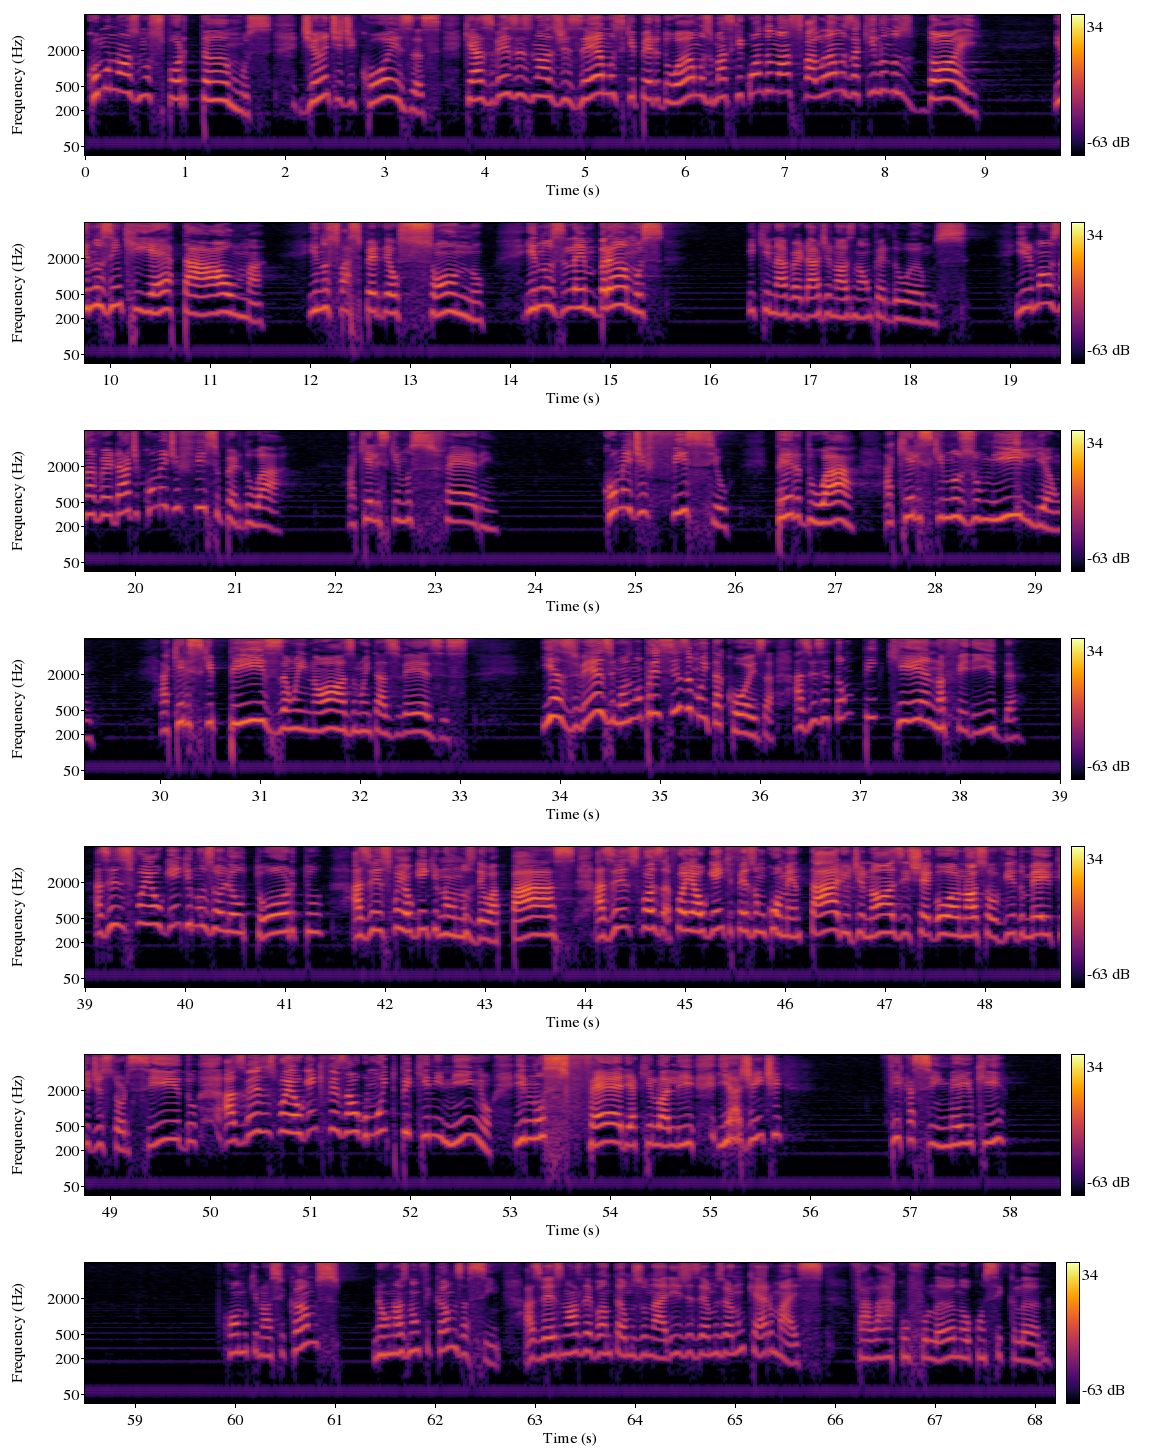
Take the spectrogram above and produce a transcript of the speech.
Como nós nos portamos diante de coisas que às vezes nós dizemos que perdoamos, mas que quando nós falamos aquilo nos dói e nos inquieta a alma e nos faz perder o sono, e nos lembramos e que na verdade nós não perdoamos. E, irmãos, na verdade, como é difícil perdoar aqueles que nos ferem. Como é difícil perdoar aqueles que nos humilham, aqueles que pisam em nós muitas vezes. E às vezes, irmãos, não precisa muita coisa. Às vezes é tão pequena a ferida. Às vezes foi alguém que nos olhou torto, às vezes foi alguém que não nos deu a paz, às vezes foi, alguém que fez um comentário de nós e chegou ao nosso ouvido meio que distorcido, às vezes foi alguém que fez algo muito pequenininho e nos fere aquilo ali, e a gente fica assim, meio que. Como que nós ficamos? Não, nós não ficamos assim. Às vezes nós levantamos o nariz e dizemos: Eu não quero mais falar com Fulano ou com Ciclano.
